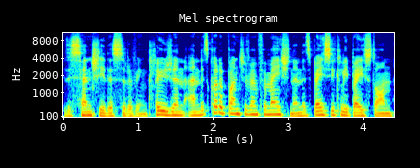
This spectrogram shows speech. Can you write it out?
is essentially this sort of inclusion and it's got a bunch of information and it's basically based on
